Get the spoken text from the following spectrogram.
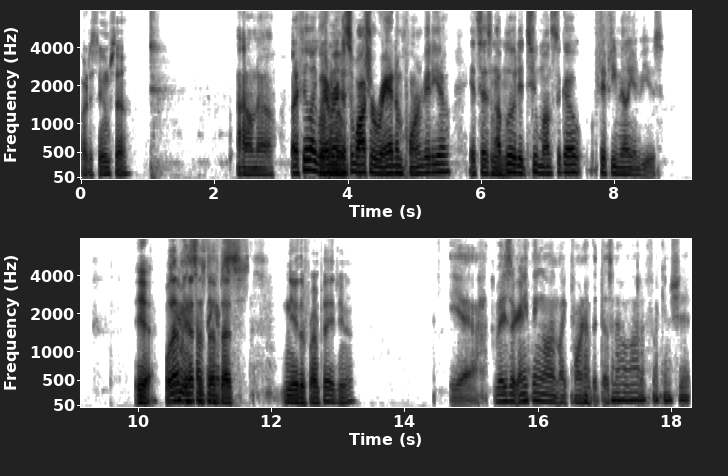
I would assume so. I don't know. But I feel like whenever I know. just watch a random porn video, it says Mhm. uploaded two months ago, 50 million views. Yeah. Well, I Even if mean, that's the stuff that's near the front page, you know. Yeah. But is there anything on like Pornhub that doesn't have a lot of fucking shit?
